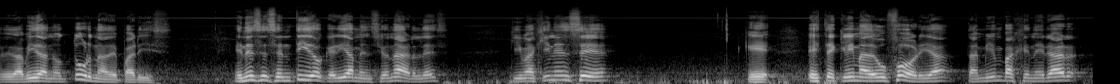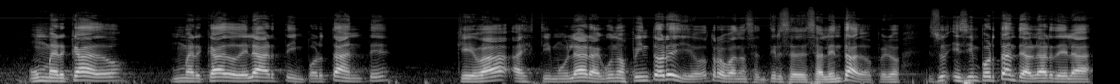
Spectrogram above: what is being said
De la vida nocturna de París. En ese sentido quería mencionarles que imagínense que este clima de euforia también va a generar un mercado, un mercado del arte importante que va a estimular a algunos pintores y otros van a sentirse desalentados. Pero es, importante hablar de la,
